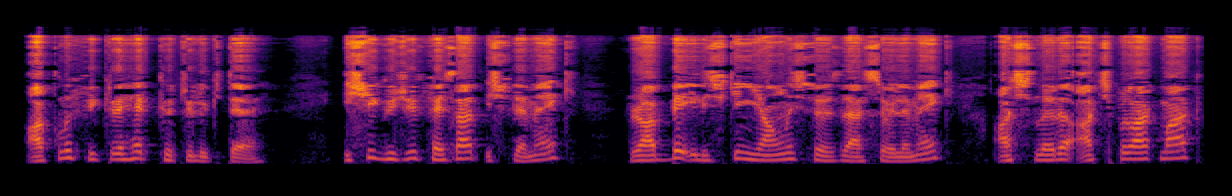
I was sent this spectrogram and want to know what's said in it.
aklı fikri hep kötülükte. İşi gücü fesat işlemek, Rabbe ilişkin yanlış sözler söylemek, açları aç bırakmak,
